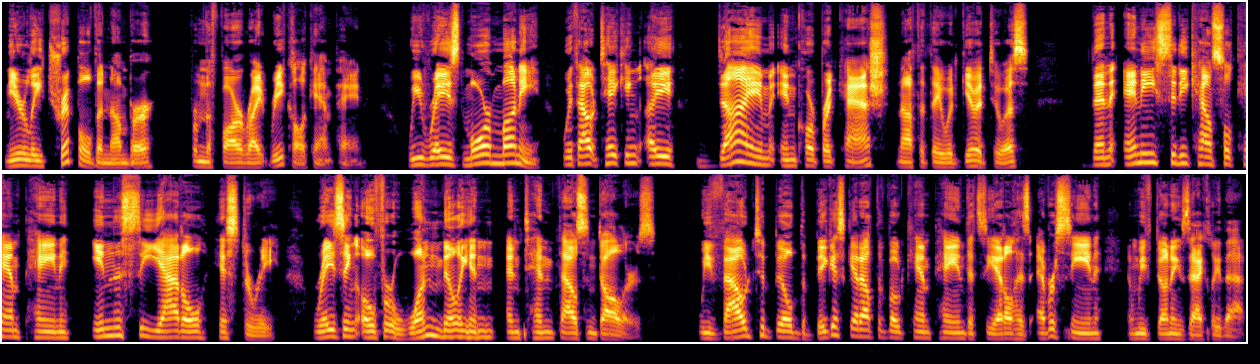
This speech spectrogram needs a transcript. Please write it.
nearly triple the number from the far right recall campaign. We raised more money without taking a dime in corporate cash, not that they would give it to us, than any city council campaign in Seattle history, raising over $1,010,000. We vowed to build the biggest get out the vote campaign that Seattle has ever seen, and we've done exactly that.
